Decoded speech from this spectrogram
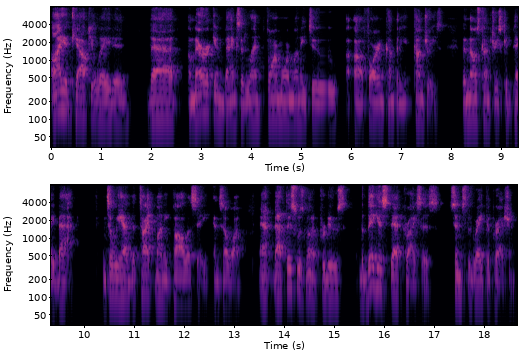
I had calculated that American banks had lent far more money to uh, foreign company countries than those countries could pay back. And so we had the tight money policy and so on. And that this was going to produce the biggest debt crisis since the Great Depression.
